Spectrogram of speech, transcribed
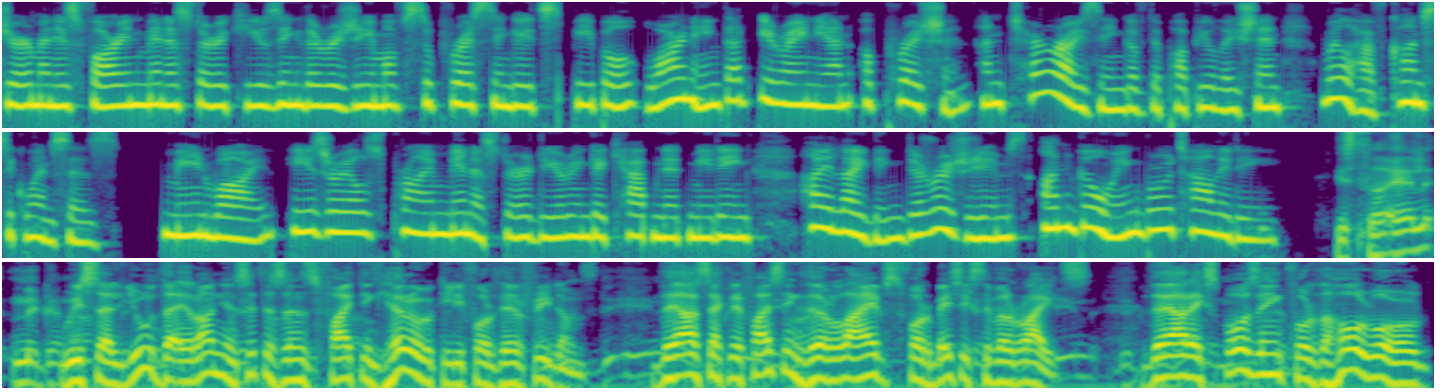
Germany's foreign minister accusing the regime of suppressing its people, warning that Iranian oppression and terrorizing of the population will have consequences. Meanwhile, Israel's prime minister during a cabinet meeting highlighting the regime's ongoing brutality. We salute the Iranian citizens fighting heroically for their freedom. They are sacrificing their lives for basic civil rights. They are exposing for the whole world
